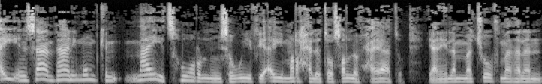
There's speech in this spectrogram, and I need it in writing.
أي إنسان ثاني ممكن ما يتصور إنه يسويه في أي مرحلة توصل له في حياته. يعني لما تشوف مثلا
